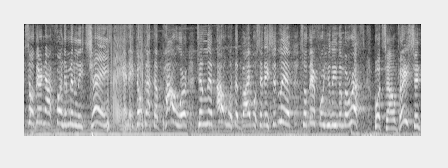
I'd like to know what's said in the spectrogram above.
so they're not fundamentally changed and they don't got the power to live out what the Bible said they should live, so therefore you leave them bereft. But salvation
